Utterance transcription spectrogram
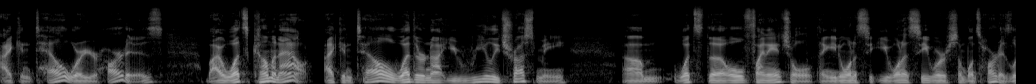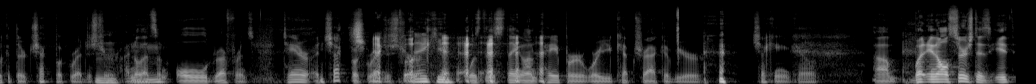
I can tell where your heart is by what's coming out. I can tell whether or not you really trust me. Um, what's the old financial thing? You don't want to see. You want to see where someone's heart is. Look at their checkbook register. I know that's an old reference. Tanner, a checkbook register Thank you. was this thing on paper where you kept track of your checking account. Um, but in all seriousness, it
